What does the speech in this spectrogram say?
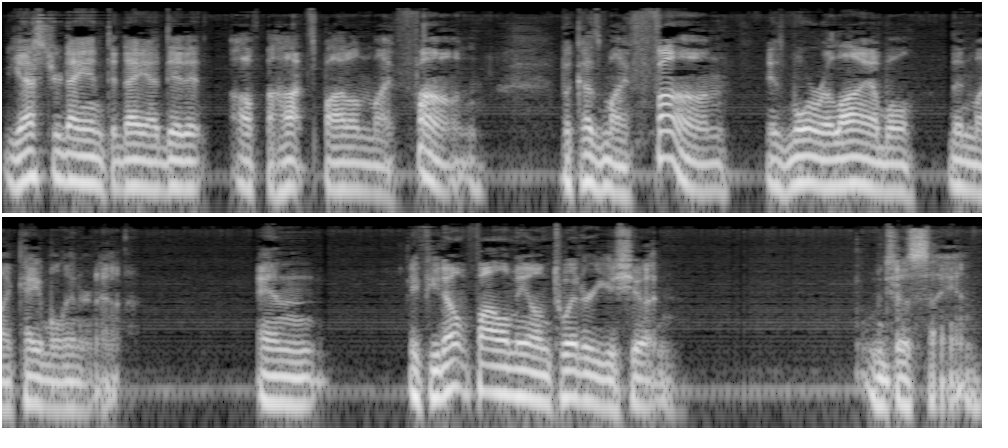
yesterday and today. I did it off the hotspot on my phone because my phone is more reliable than my cable internet. And if you don't follow me on Twitter, you should. I'm just saying.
